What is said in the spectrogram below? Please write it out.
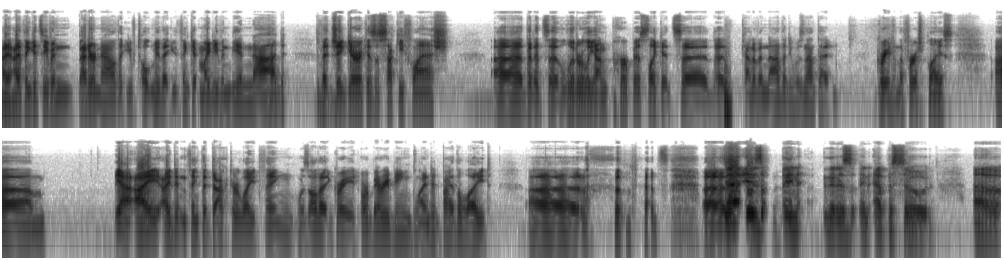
I, I think it's even better now that you've told me that you think it might even be a nod that Jay Garrick is a sucky Flash. Uh, that it's uh, literally on purpose, like it's a, a kind of a nod that he was not that great in the first place. Um, yeah, I, I didn't think the Doctor Light thing was all that great, or Barry being blinded by the light. Uh, that's uh, that is an that is an episode uh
